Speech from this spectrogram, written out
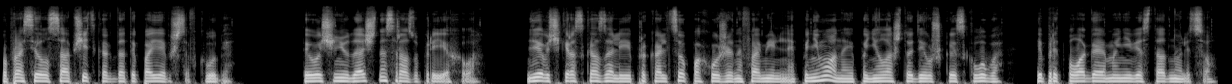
Попросила сообщить, когда ты появишься в клубе. Ты очень удачно сразу приехала. Девочки рассказали ей про кольцо, похожее на фамильное. По нему она и поняла, что девушка из клуба и предполагаемая невеста одно лицо.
